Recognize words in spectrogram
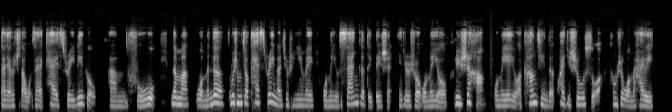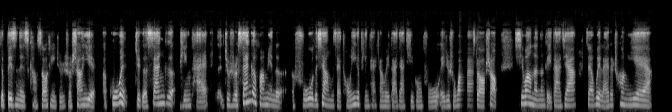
大家都知道，我在开 Three Legal。嗯，服务。那么我们的为什么叫 Cat Three 呢？就是因为我们有三个 division，也就是说，我们有律师行，我们也有 accounting 的会计事务所。同时，我们还有一个 business consulting，就是说商业呃顾问，这个三个平台，就是说三个方面的服务的项目在同一个平台上为大家提供服务，也就是 one stop shop。希望呢能给大家在未来的创业呀、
